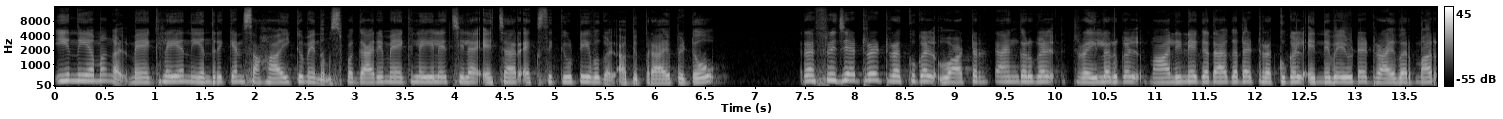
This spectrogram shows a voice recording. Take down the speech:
ഈ നിയമങ്ങൾ മേഖലയെ നിയന്ത്രിക്കാൻ സഹായിക്കുമെന്നും സ്വകാര്യ മേഖലയിലെ ചില എച്ച് ആർ എക്സിക്യൂട്ടീവുകൾ അഭിപ്രായപ്പെട്ടു. റെഫ്രിജറേറ്റർ ട്രക്കുകൾ വാട്ടർ ടാങ്കറുകൾ ട്രെയിലറുകൾ മാലിന്യ ഗതാഗത ട്രക്കുകൾ എന്നിവയുടെ ഡ്രൈവർമാർ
